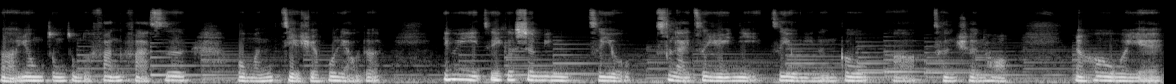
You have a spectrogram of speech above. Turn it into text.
呃用种种的方法，是我们解决不了的。因为这个生命只有是来自于你，只有你能够呃成全哦。然后我也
